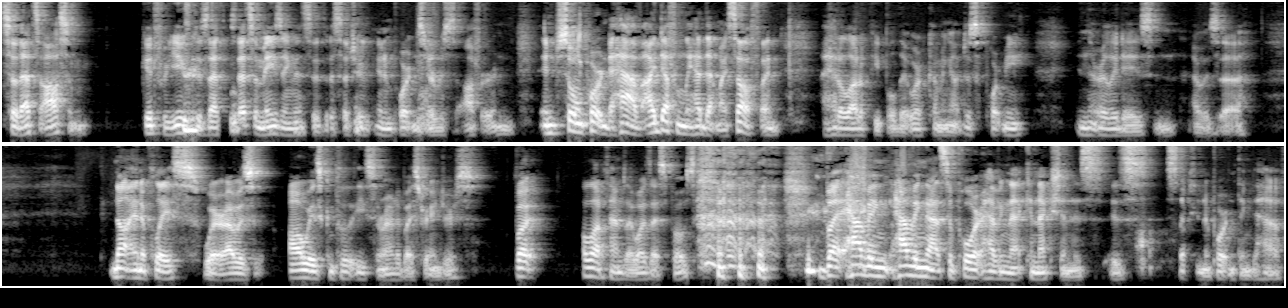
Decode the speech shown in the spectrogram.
so that's awesome. Good for you because that's that's amazing. That's, a, that's such a, an important service to offer and and so important to have. I definitely had that myself. I I had a lot of people that were coming out to support me in the early days, and I was uh, not in a place where I was always completely surrounded by strangers, but a lot of times I was, I suppose. but having having that support, having that connection is is such an important thing to have.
